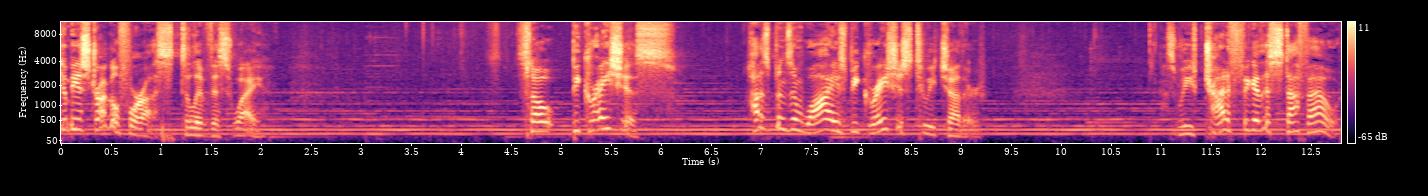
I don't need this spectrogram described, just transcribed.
To be a struggle for us to live this way. So be gracious. Husbands and wives, be gracious to each other as we try to figure this stuff out.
